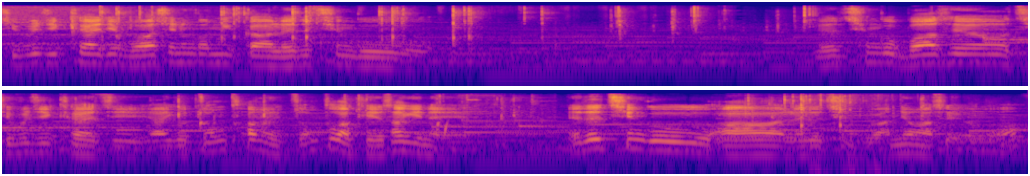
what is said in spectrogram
집을 지켜야지 뭐 하시는 겁니까 레드 친구 레드 친구 뭐 하세요 집을 지켜야지 야 이거 점프하면 점프가 개사기네 레드 친구 아 레드 친구 안녕하세요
